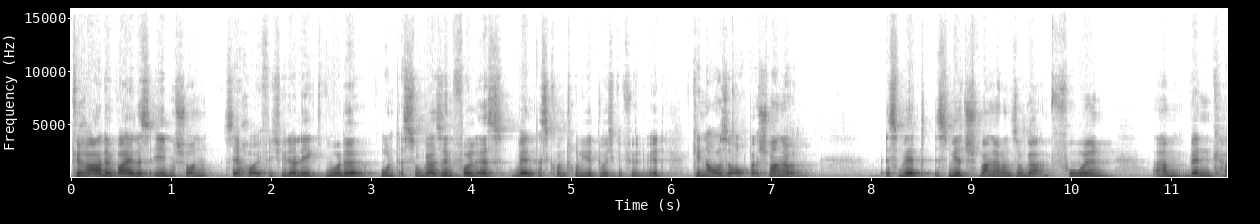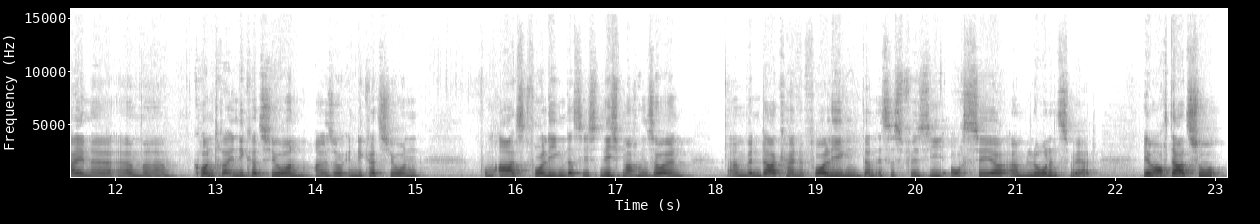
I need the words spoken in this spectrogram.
gerade weil es eben schon sehr häufig widerlegt wurde und es sogar sinnvoll ist, wenn es kontrolliert durchgeführt wird. Genauso auch bei Schwangeren. Es wird, es wird Schwangeren sogar empfohlen, ähm, wenn keine ähm, Kontraindikationen, also Indikationen vom Arzt vorliegen, dass sie es nicht machen sollen. Ähm, wenn da keine vorliegen, dann ist es für sie auch sehr lohnenswert. Wir haben auch dazu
